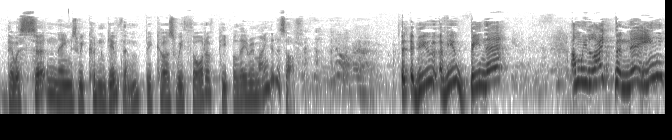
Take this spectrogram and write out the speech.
there were certain names we couldn't give them because we thought of people they reminded us of. Have you, have you been there? And we liked the name,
